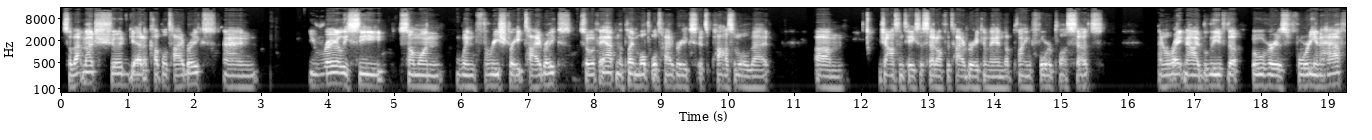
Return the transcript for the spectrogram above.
So that match should get a couple tie breaks, and you rarely see someone win three straight tie breaks. So if they happen to play multiple tie breaks, it's possible that um, Johnson takes a set off the tie break and they end up playing four plus sets. And right now, I believe the over is 40 and a half.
